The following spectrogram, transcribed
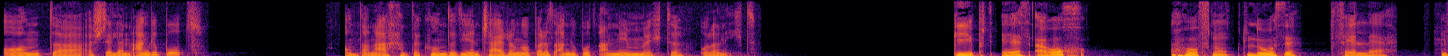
und äh, erstelle ein Angebot. Und danach hat der Kunde die Entscheidung, ob er das Angebot annehmen möchte oder nicht. Gibt es auch hoffnungslose Fälle?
